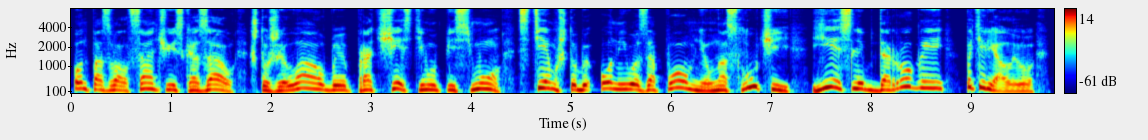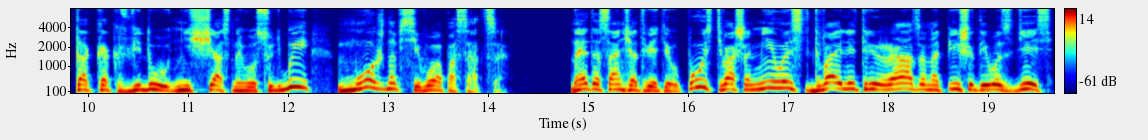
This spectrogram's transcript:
он позвал Санчо и сказал, что желал бы прочесть ему письмо с тем, чтобы он его запомнил на случай, если б дорогой потерял его, так как ввиду несчастной его судьбы можно всего опасаться. На это Санчо ответил, «Пусть ваша милость два или три раза напишет его здесь,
